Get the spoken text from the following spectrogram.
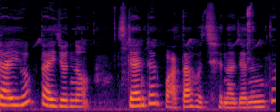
যাই হোক, তাই জন্য স্ট্যান্ডটার পাতা হচ্ছে না, জানেন তো?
